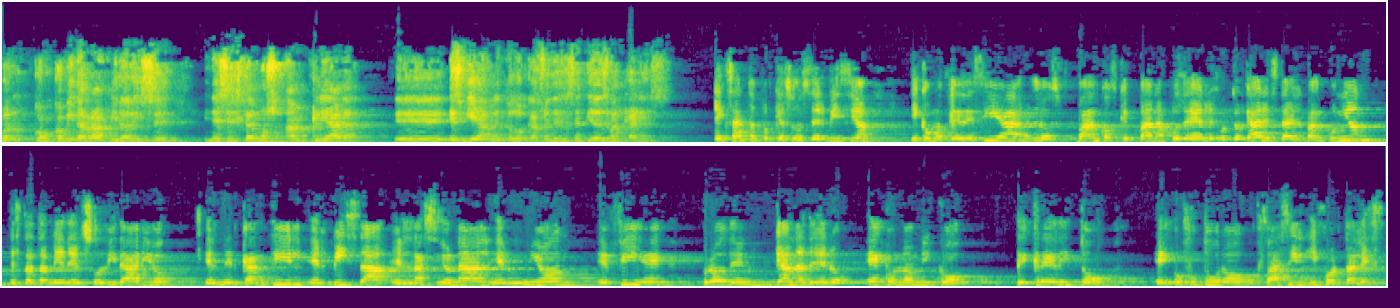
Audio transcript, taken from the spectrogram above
bueno, con comida rápida, dice, necesitamos ampliar. Eh, es viable en todo caso en esas entidades bancarias. Exacto, porque es un servicio y como te decía, los bancos que van a poder otorgar, está el Banco Unión, está también el Solidario, el Mercantil, el Visa, el Nacional, el Unión, el FIE, Proden, Ganadero, Económico, de Crédito, Ecofuturo, Fácil y Fortaleza.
